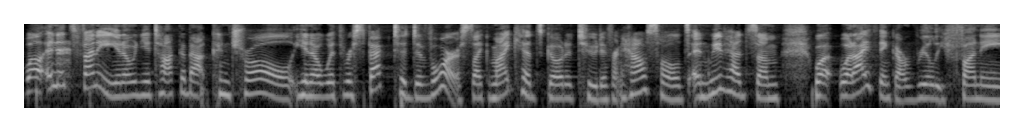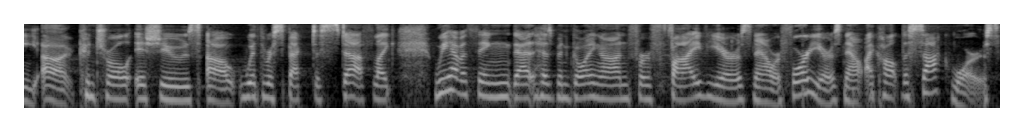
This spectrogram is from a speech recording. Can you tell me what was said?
Well, and it's funny, you know, when you talk about control, you know, with respect to divorce, like my kids go to two different households and we've had some, what, what I think are really funny, uh, control issues, uh, with respect to stuff. Like we have a thing that has been going on for five years now or four years now. I call it the sock wars.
